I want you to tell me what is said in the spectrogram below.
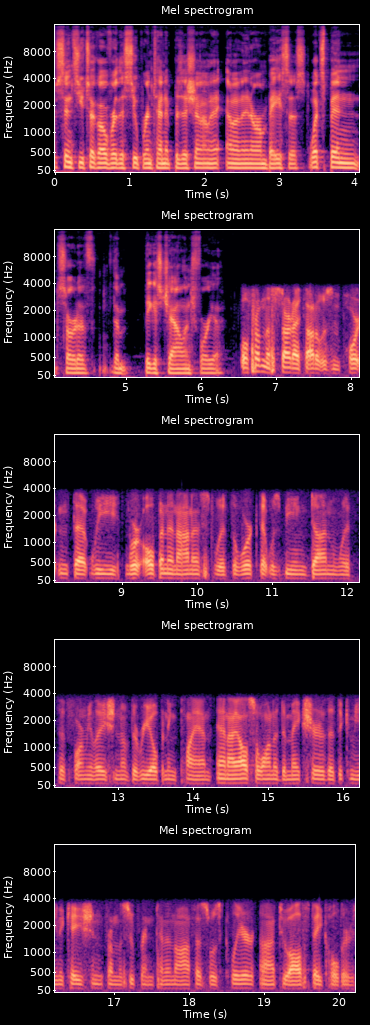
since you took over the superintendent position on, a, on an interim basis, what's been sort of the biggest challenge for you? Well, from the start, I thought it was important that we were open and honest with the work that was being done with the formulation of the reopening plan. And I also wanted to make sure that the communication from the superintendent office was clear uh, to all stakeholders.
